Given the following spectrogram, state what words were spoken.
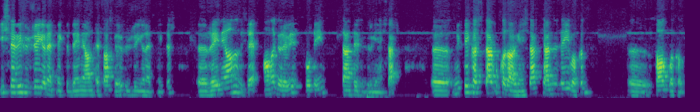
İşlevi hücreyi yönetmektir. DNA'nın esas görevi hücreyi yönetmektir. E, RNA'nın ise ana görevi protein sentezidir gençler. E, nükleik asitler bu kadar gençler. Kendinize iyi bakın. E, sağlıkla kalın.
